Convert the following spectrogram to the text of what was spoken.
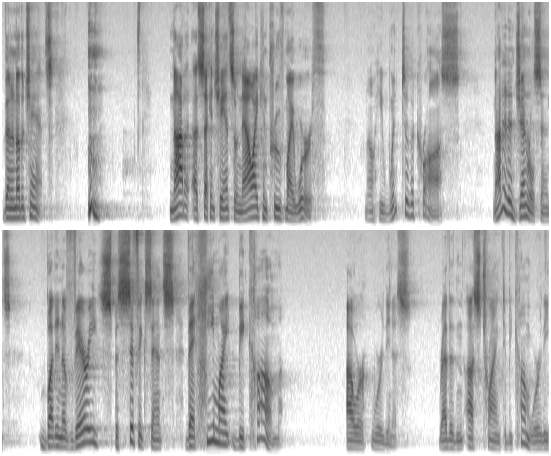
than another chance. Not a second chance, so now I can prove my worth. No, he went to the cross, not in a general sense, but in a very specific sense that he might become our worthiness rather than us trying to become worthy,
